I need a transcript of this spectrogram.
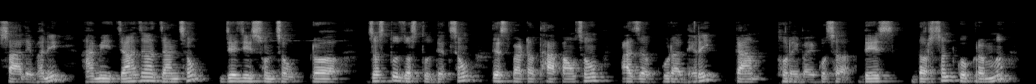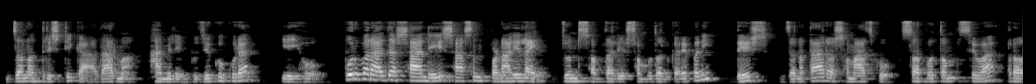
शाहले भने हामी जहाँ जहाँ जान्छौँ जे जे सुन्छौँ र जस्तो जस्तो देख्छौँ त्यसबाट थाहा पाउँछौँ आज कुरा धेरै काम थोरै भएको छ। देश दर्शनको क्रममा जनदृष्टिका आधारमा हामीले बुझेको कुरा यही हो। पूर्व राजा शाहले शासन प्रणालीलाई जुन शब्दले सम्बोधन गरे पनि देश जनता र समाजको सर्वोत्तम सेवा र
